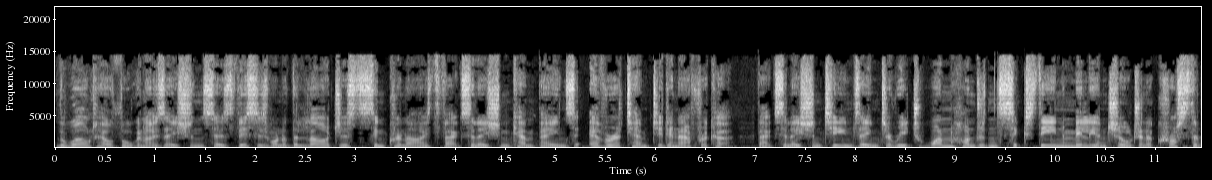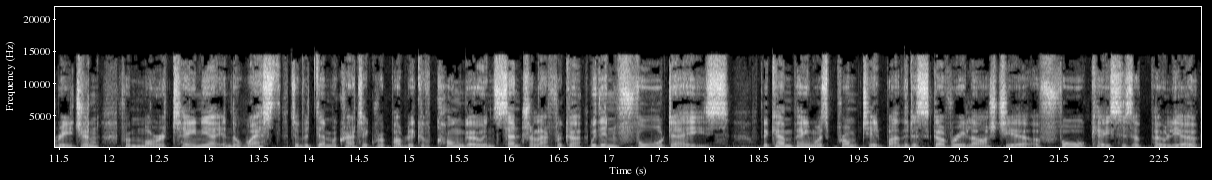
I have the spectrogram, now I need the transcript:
The World Health Organization says this is one of the largest synchronized vaccination campaigns ever attempted in Africa. Vaccination teams aim to reach 116 million children across the region, from Mauritania in the west to the Democratic Republic of Congo in Central Africa, within four days. The campaign was prompted by the discovery last year of four cases of polio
